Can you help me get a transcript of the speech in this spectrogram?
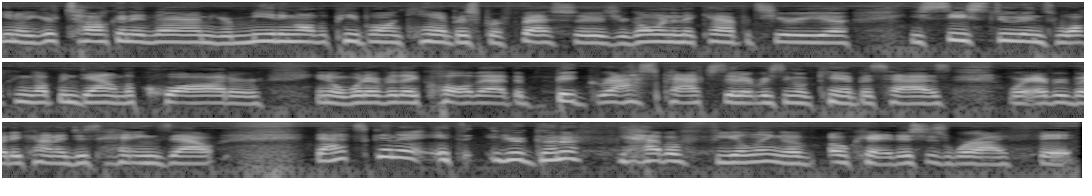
you know, you're talking to them, you're meeting all the people on campus, professors, you're going in the cafeteria, you see students walking up and down the quad or, you know, whatever they call that, the big grass patch that every single campus has where everybody kind of just hangs out. That's going to, it's, you're going to have a feeling of, okay, this is where I fit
